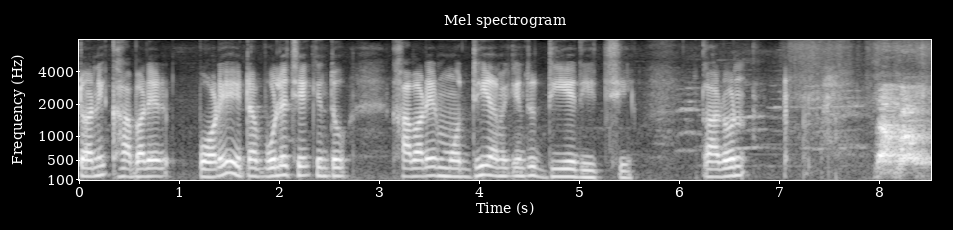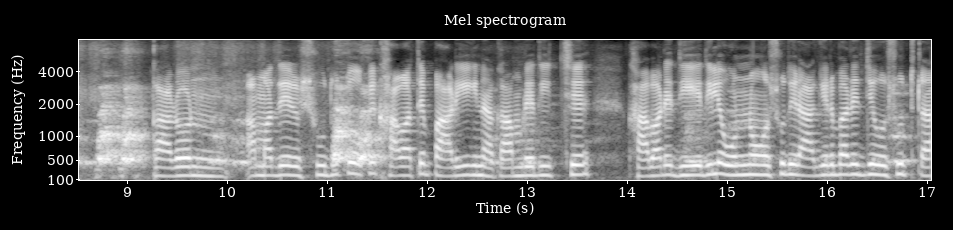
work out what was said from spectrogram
টনিক খাবারের পরে এটা বলেছে, কিন্তু খাবারের মধ্যেই আমি কিন্তু দিয়ে দিচ্ছি। কারণ কারণ আমাদের শুধু তো ওকে খাওয়াতে পারি না, কামড়ে দিচ্ছে। খাবারে দিয়ে দিলে অন্য ওষুধের আগের বারের যে ওষুধটা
